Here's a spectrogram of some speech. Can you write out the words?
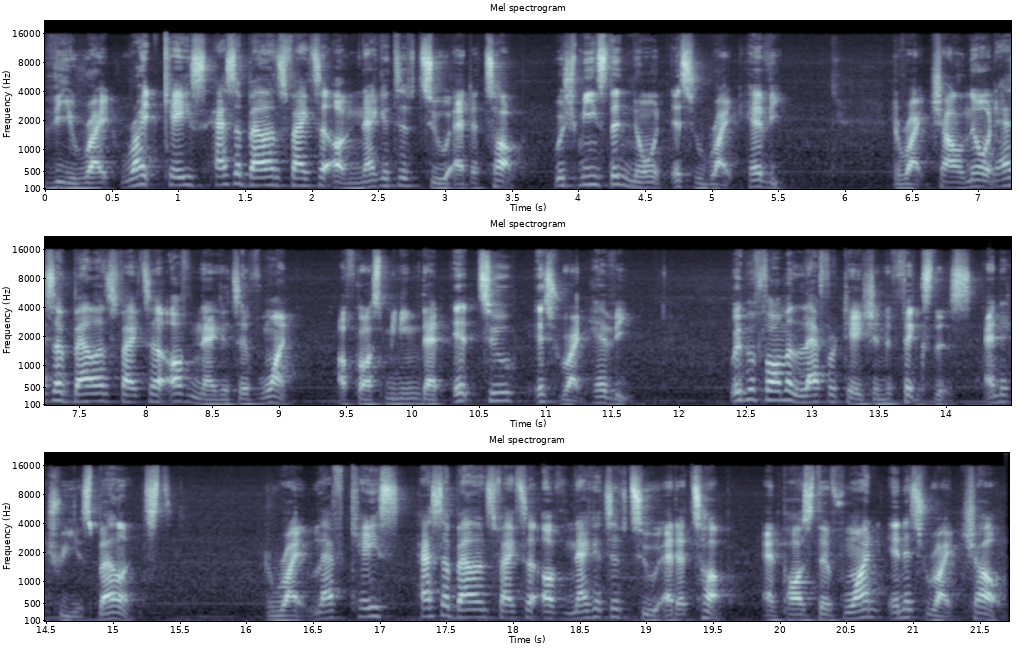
The right-right case has a balance factor of negative 2 at the top, which means the node is right heavy. The right child node has a balance factor of negative 1, of course meaning that it too is right heavy. We perform a left rotation to fix this, and the tree is balanced. The right-left case has a balance factor of negative 2 at the top, and positive 1 in its right child.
